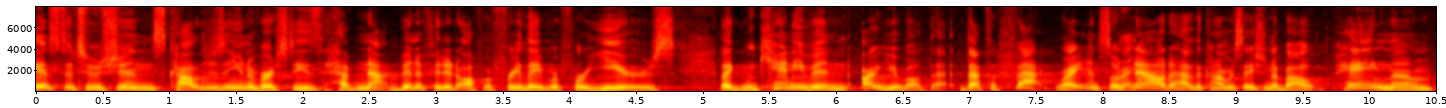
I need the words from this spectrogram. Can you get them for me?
institutions, colleges, and universities have not benefited off of free labor for years, like we can't even argue about that. That's a fact, right? And so Right. now to have the conversation about paying them,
